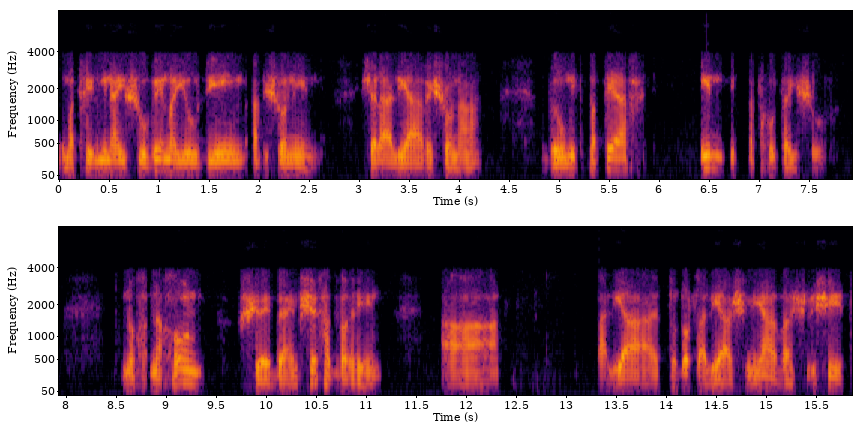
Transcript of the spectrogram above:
הוא מתחיל מן היישובים היהודיים הראשונים של העלייה הראשונה, והוא מתפתח עם התפתחות היישוב. נכון שבהמשך הדברים, העלייה, תודות לעלייה השנייה והשלישית,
